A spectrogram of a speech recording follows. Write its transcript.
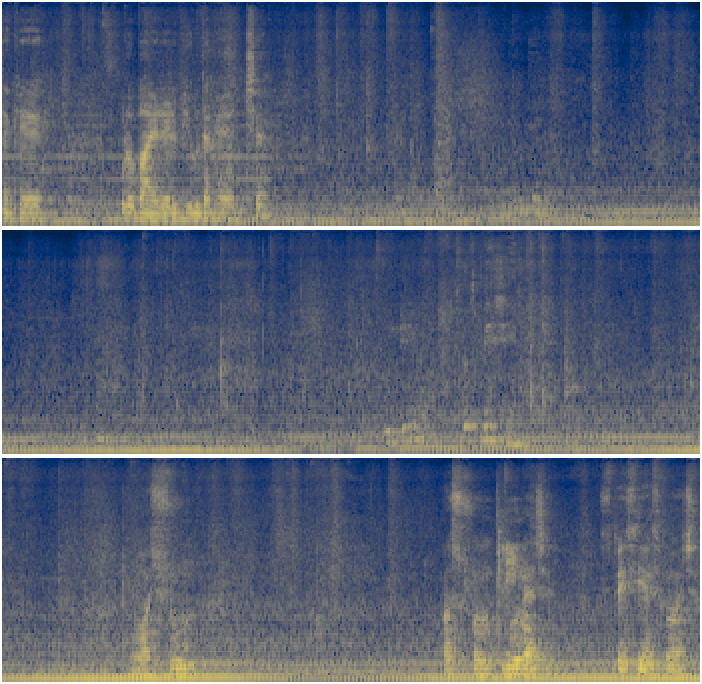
থেকে পুরো বাইরের ভিউ দেখা যাচ্ছে। ওয়াশরুম ওয়াশরুম ক্লিন আছে স্পেসিয়াসও আছে।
